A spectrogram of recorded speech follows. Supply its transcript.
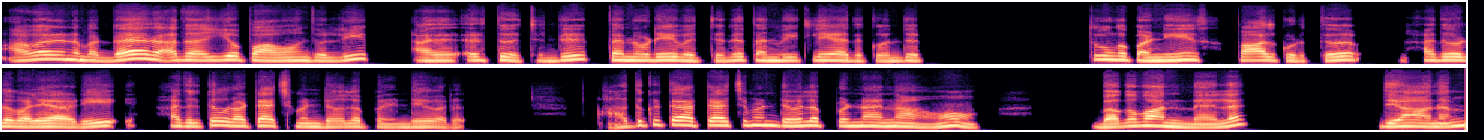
அவர் என்ன பண்றார் அதை ஐயோ பாவம்னு சொல்லி அதை எடுத்து வச்சுட்டு தன்னோடையே வச்சுட்டு தன் வீட்டிலேயே அதுக்கு வந்து தூங்க பண்ணி பால் கொடுத்து அதோட விளையாடி அதுக்கிட்ட ஒரு அட்டாச்மெண்ட் டெவலப் பண்ணிட்டே வரு அதுக்கிட்ட அட்டாச்மெண்ட் டெவலப் பண்ணா என்ன ஆகும்? பகவான் மேல தியானம்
